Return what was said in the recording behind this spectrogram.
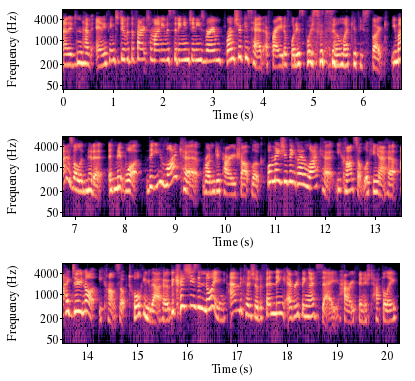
And it didn't have anything to do with the fact Hermione was sitting in Ginny's room. Ron shook his head, afraid of what his voice would sound like if he spoke. You might as well admit it. Admit what? That you like her. Ron gave Harry a sharp look. What makes you think I like her? You can't stop looking at her. I do not. You can't stop talking about her because she's annoying and because you're defending everything I say, Harry finished happily.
